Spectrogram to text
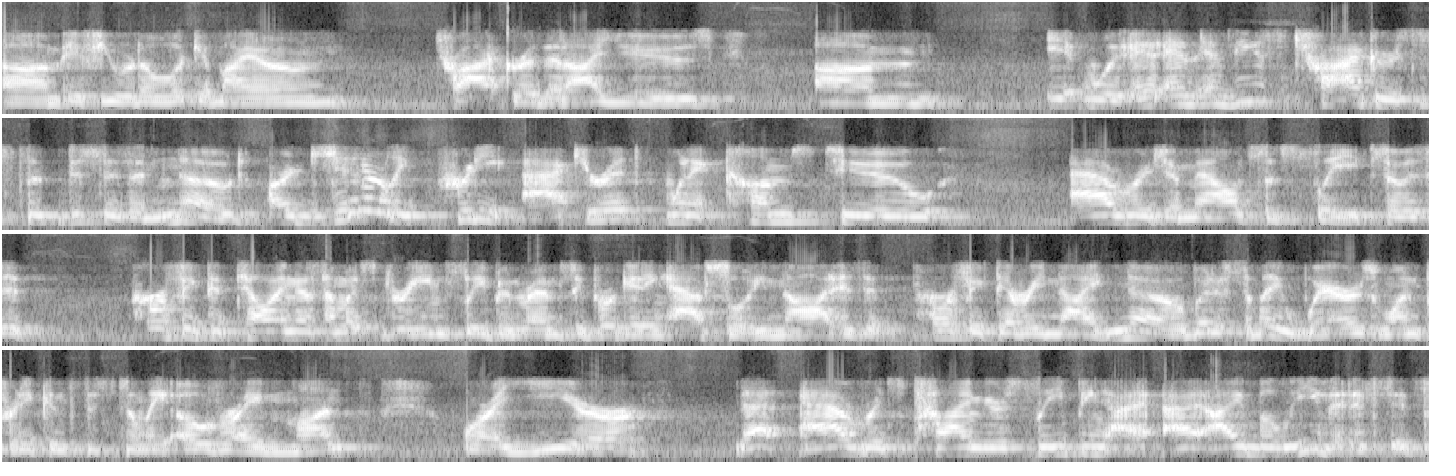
Um, if you were to look at my own tracker that I use, um, it would and, and these trackers, just, as a note, are generally pretty accurate when it comes to average amounts of sleep. So is it perfect at telling us how much dream sleep and REM sleep we're getting? Absolutely not. Is it perfect every night? No. But if somebody wears one pretty consistently over a month or a year, that average time you're sleeping, I, I, I believe it. It's, it's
